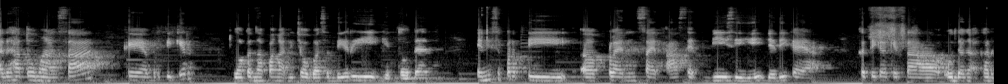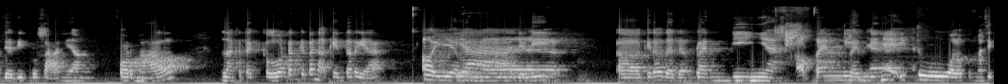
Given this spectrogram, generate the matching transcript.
ada satu masa kayak berpikir, lo kenapa nggak dicoba sendiri gitu dan ini seperti uh, plan side A set B sih. Jadi kayak ketika kita udah nggak kerja di perusahaan yang formal, nah ketika keluar kan kita nggak cater ya. Oh iya, Ya, benar. jadi uh, kita udah ada plan B-nya. Oh, plan Nah, plan B-nya. Itu walaupun masih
